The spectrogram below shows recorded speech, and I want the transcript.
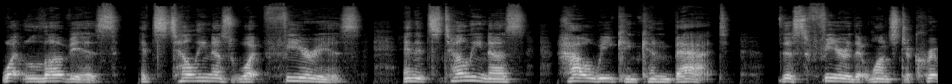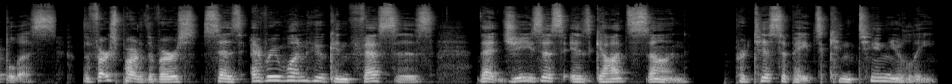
what love is. It's telling us what fear is. And it's telling us how we can combat this fear that wants to cripple us. The first part of the verse says, Everyone who confesses that Jesus is God's Son participates continually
